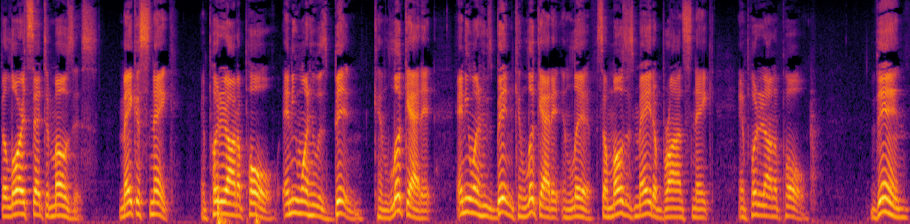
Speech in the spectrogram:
The Lord said to Moses, Make a snake and put it on a pole. Anyone who is bitten can look at it. Anyone who's bitten can look at it and live. So Moses made a bronze snake and put it on a pole. Then,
